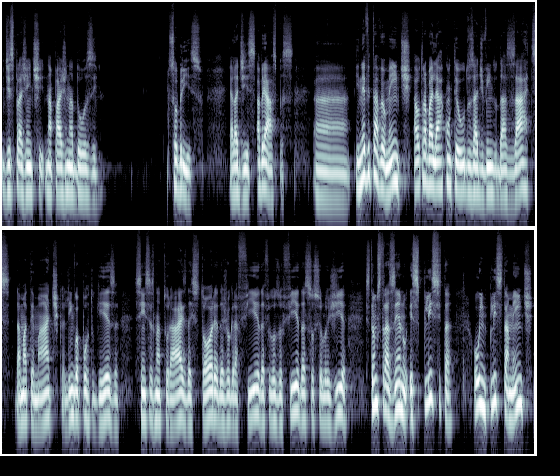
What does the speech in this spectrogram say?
diz para a gente na página 12 sobre isso. Ela diz, abre aspas, Uh, inevitavelmente, ao trabalhar conteúdos advindo das artes, da matemática, língua portuguesa, ciências naturais, da história, da geografia, da filosofia, da sociologia, estamos trazendo explícita ou implicitamente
